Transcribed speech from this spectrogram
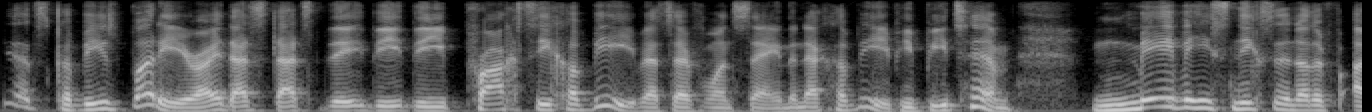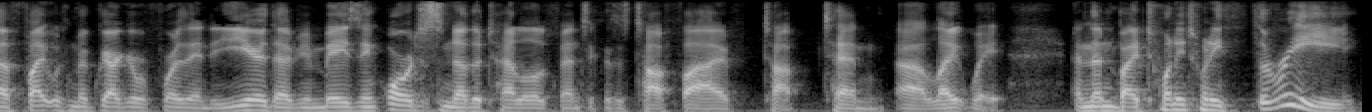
Yeah, it's Khabib's buddy, right? That's that's the the the proxy Khabib. That's everyone's saying. The next Khabib. He beats him. Maybe he sneaks in another uh, fight with McGregor before the end of the year. That'd be amazing. Or just another title defense because it's top five, top ten uh, lightweight. And then by 2023,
